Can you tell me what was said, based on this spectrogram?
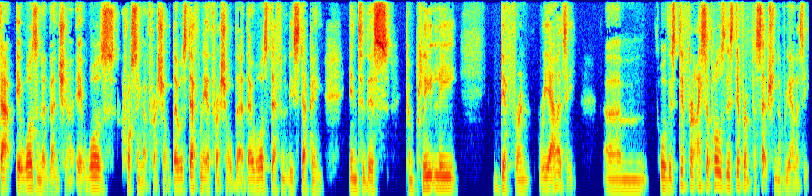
That it was an adventure. It was crossing a threshold. There was definitely a threshold there. There was definitely stepping into this completely different reality. Um, or this different, I suppose, this different perception of reality.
